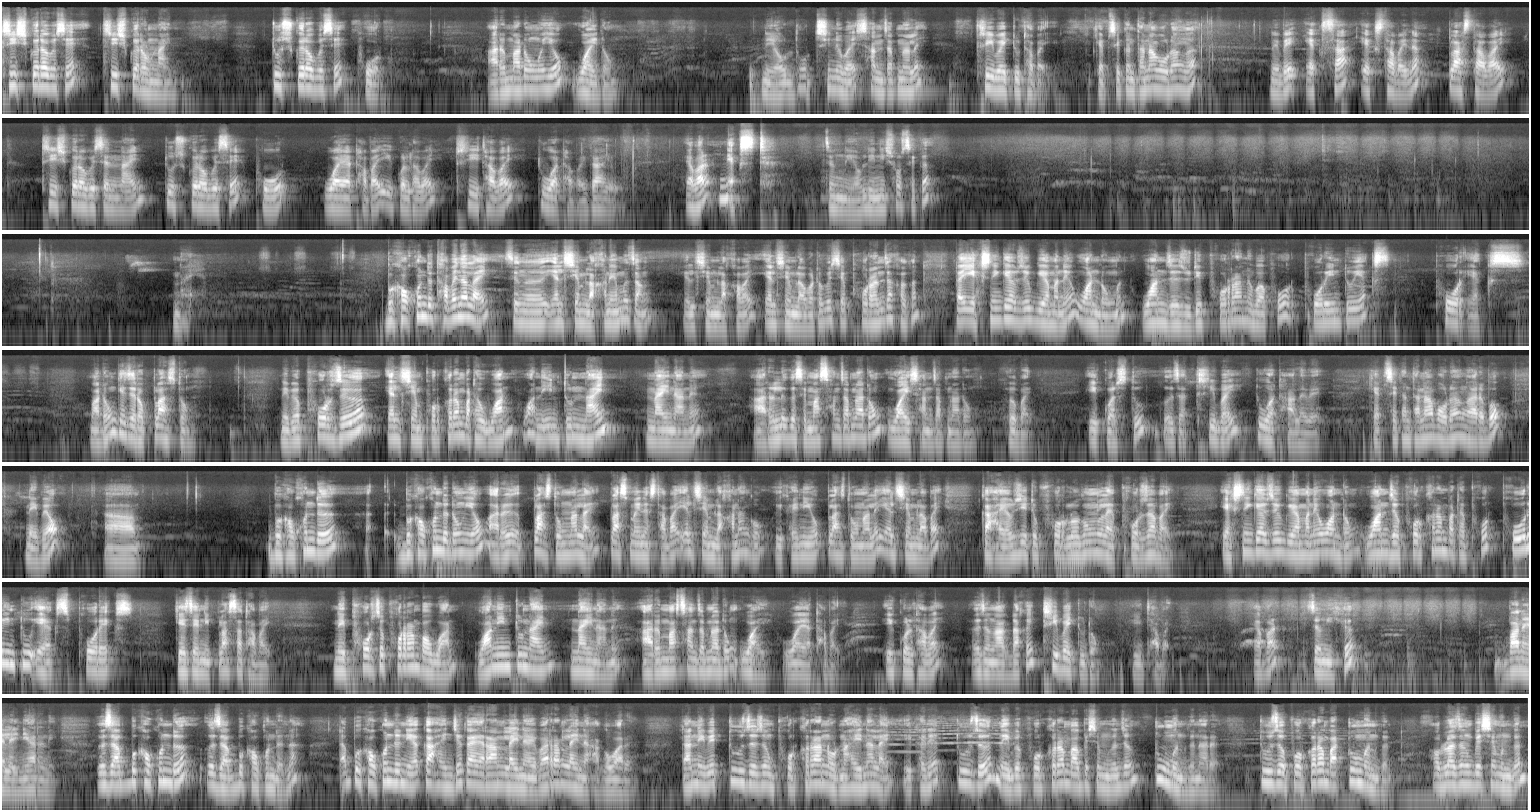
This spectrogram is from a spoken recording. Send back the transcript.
थ्रि स्कुवेराव बेसे? थ्रि स्कुवेराव नाइन टु स्कुवेराव बेसे? फर आरो मा दङ इयाव? वाइ दं। नैयाव डट सिन होबाय सानजाब नालाय। थ्रि बाय टु थाबाय। खेबसे खोन्थाना होबावदो आङो। नैबे एक्सआ एक्स थाबाय ना प्लास थाबाय। थ्रि स्कुवेराव बेसे नाइन टु स्कुवेराव बेसे फर वाइआ थाबाय इकुवेल थाबाय थ्रि थाबाय टुआ थाबाय गाहायाव एबार नेक्स्ट जोंनियाव लिनि ससेखौ। नाय। बोखावखोन्दो थाबाय नालाय, जोङो एलसिएम लाखानाया मोजां। एलसिएम लाखाबाय। एलसिएम लाबाथ' बेसे फरानो जाखागोन। दा एक्सनि गेजेराव जेबो गैया माने वान दंमोन। वानजों जुदि फर रानोबा four four into x four x मा दं गेजेराव प्लास दं नैबे फरजों एलसिएम फरखौ रानबाथाय वान वान इन्टु नाइन नाइनानो आरो लोगोसे मा सानजाबना दं वाइ सानजाबना दं होबाय इकुवेल्स टु ओजा थ्रि बाय टुआ थालायबाय खेबसे खोन्थाना होबावदों आं आरोबाव नैबेयाव बोखावखोन्दो बोखावखोन्दो दं इयाव आरो प्लास दं नालाय प्लास माइनास थाबा एलसिएम लाखानांगौ बेखायनो इयाव प्लास दं नालाय एलसिएम लाबाय गाहायाव जिहेतु फरल' दं नालाय फर जाबाय एक्सनि गेजेराव गैया माने वान दं। वानजों four खालामबाथाय four four into x four x गेजेरनि प्लासा थाबाय। नै फरजों फर रानबा वान वान इन्टु नाइन नाइनानो आरो मा सानजाबना दं? वाइ वाइआ थाबाय। इकुवेल थाबाय। ओजों आगदाखै थ्रि बाय टु दं। बिदि थाबाय। एबार जों इखौ बानायलायनि आरो नै। ओजाब बोखावखोन्दो ओजाब बोखावखोन्दो ना? दा बोखावखोन्दोनिया गाहायनिजों गाहाय रानलायनो एबा रानलायनो हागौ आरो। दा नैबे टुजों जों फरखौ रानहरनो हायो नालाय बेखायनो टुजों नैबे फरखौ रानबा बेसे मोनगोन जों टु मोनगोन आरो। टुजों फरखौ रानबा टु मोनगोन। अब्ला जों बेसे मोनगोन?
